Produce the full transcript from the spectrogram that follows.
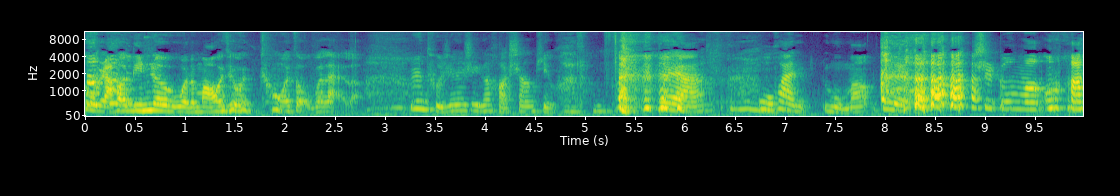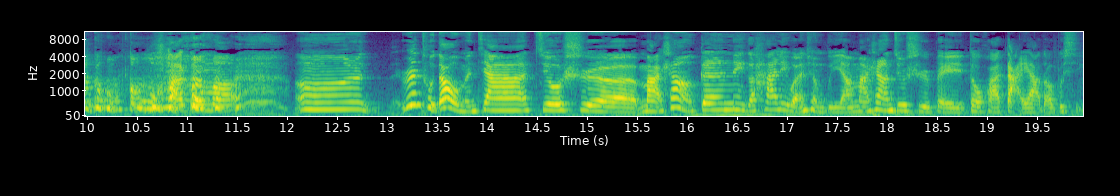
度，然后拎着我的猫就冲我走过来了。闰土真的是一个好商品化的，对啊，物化母猫，对，是公猫，物化公猫，物化公猫。嗯，闰土到我们家就是马上跟那个哈利完全不一样，马上就是被豆花打压到不行。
